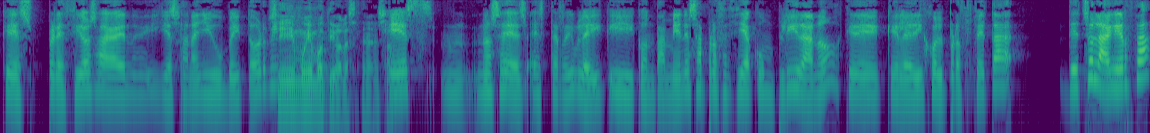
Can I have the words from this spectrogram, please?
que es preciosa y están allí Ubbe y Torbi. Sí, muy emotiva la escena esa. Es, mm, no sé, es, es terrible. Y, y con también esa profecía cumplida, ¿no? Que, que le dijo el profeta. De hecho, la Guerza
